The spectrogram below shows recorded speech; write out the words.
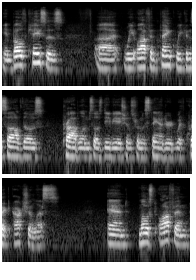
In both cases, uh, we often think we can solve those problems, those deviations from the standard, with quick action lists. And most often,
